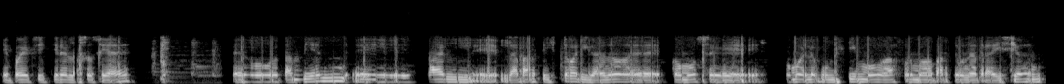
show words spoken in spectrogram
que puede existir en las sociedades pero también eh, está eh, la parte histórica, ¿no? cómo, se, cómo el ocultismo ha formado parte de una tradición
